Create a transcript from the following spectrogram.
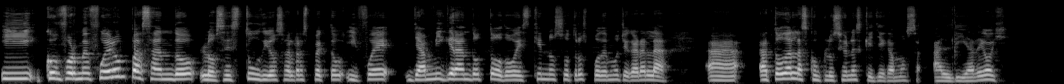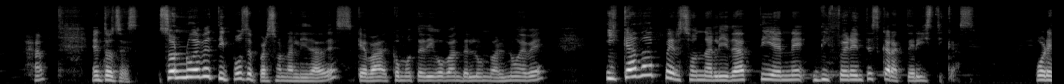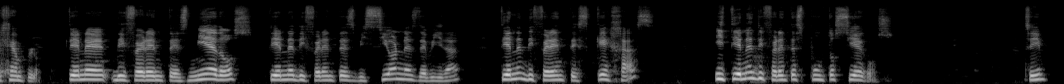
Y conforme fueron pasando los estudios al respecto y fue ya migrando todo, es que nosotros podemos llegar a, la, a todas las conclusiones que llegamos al día de hoy. Entonces, son nueve tipos de personalidades, que va, como te digo, van del 1 al 9, y cada personalidad tiene diferentes características. Por ejemplo, tiene diferentes miedos, tiene diferentes visiones de vida, tienen diferentes quejas y tienen diferentes puntos ciegos. ¿Sí?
